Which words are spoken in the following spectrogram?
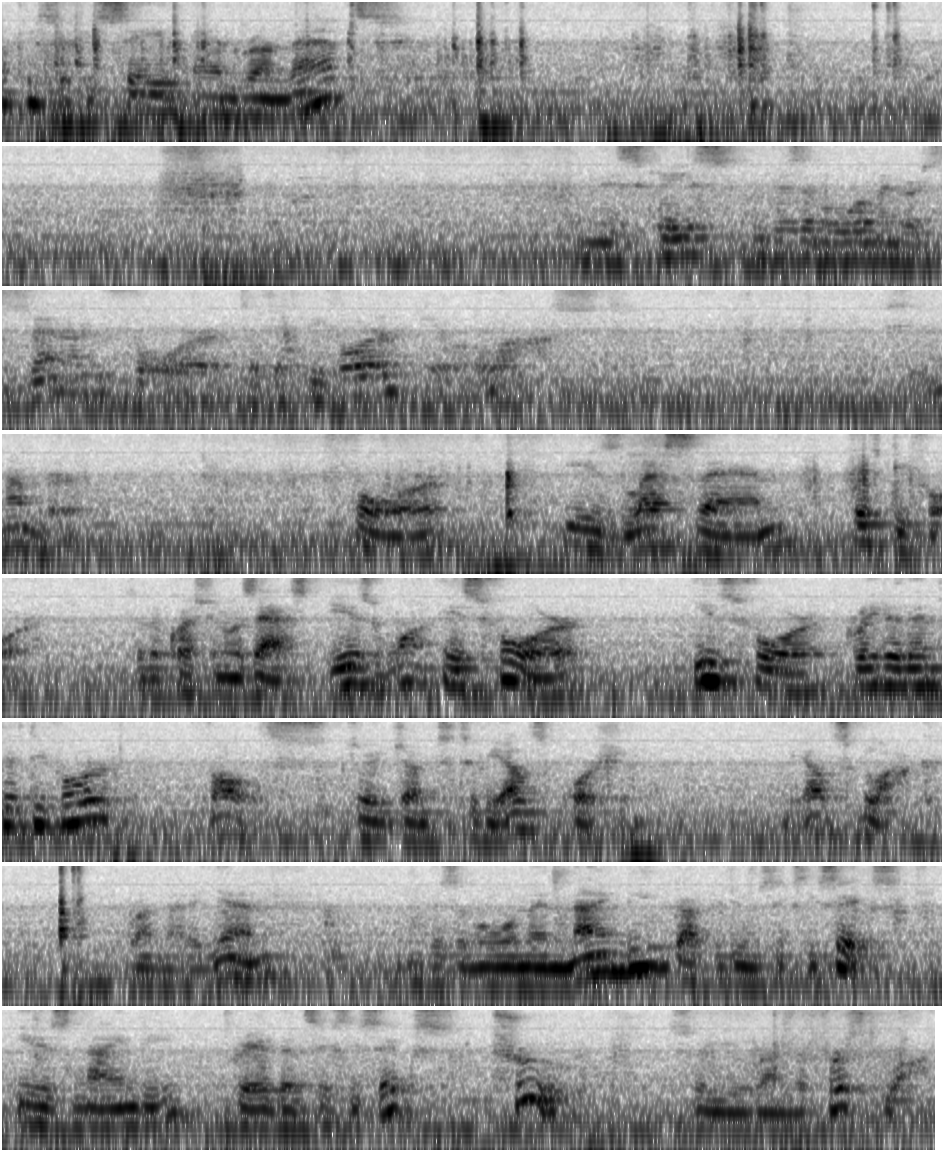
Okay, so if you save and run that. In this case, Invisible Woman versus Venom, 4 to 54, hero lost. See the number. 4 is less than 54. So the question was asked, is one is 4 is 4 greater than 54? False. So it jumps to the else portion, the else block. Run that again. Invisible Woman 90, Dr. Doom 66. Is 90 greater than 66? True. So you run the first block.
